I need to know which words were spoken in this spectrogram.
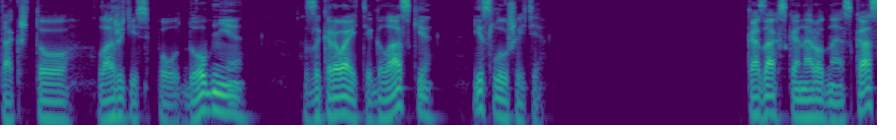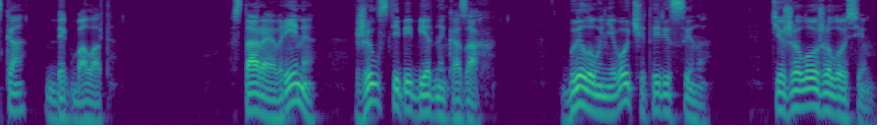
Так что ложитесь поудобнее, закрывайте глазки и слушайте. Казахская народная сказка «Бекбалат». В старое время жил в степи бедный казах. Было у него четыре сына. Тяжело жилось им,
